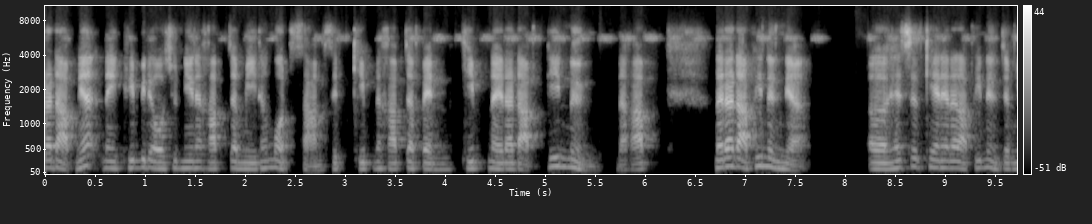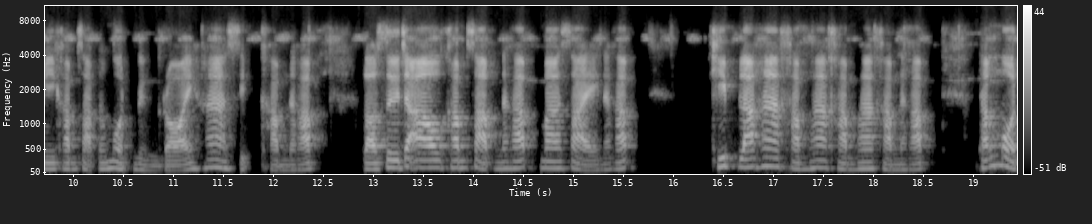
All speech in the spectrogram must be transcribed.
ระดับเนี้ยในคลิปวิดีโอชุดนี้นะครับ จะมีทั้งหมด 30 คลิปนะครับ จะเป็นคลิปในระดับที่1นะครับ ในระดับที่1เนี่ยเอ่อ HSK ในระดับที่ 1 จะมีคำศัพท์ทั้งหมด 150คำนะครับ เราซื้อจะเอาคำศัพท์นะครับ มาใส่นะครับ คลิปละ5คำ5คำ5คำนะครับ ทั้งหมด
